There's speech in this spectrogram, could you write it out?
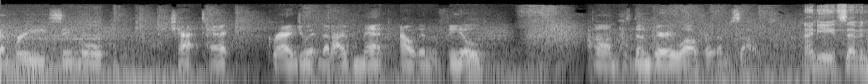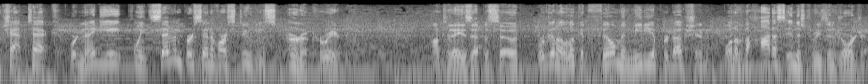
every single chat tech graduate that I've met out in the field um, has done very well for themselves. 98.7 Chat Tech, where 98.7% of our students earn a career. On today's episode, we're going to look at film and media production, one of the hottest industries in Georgia.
